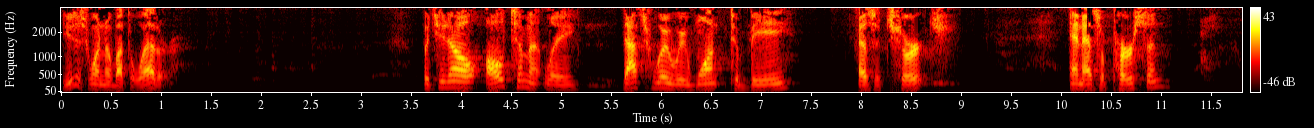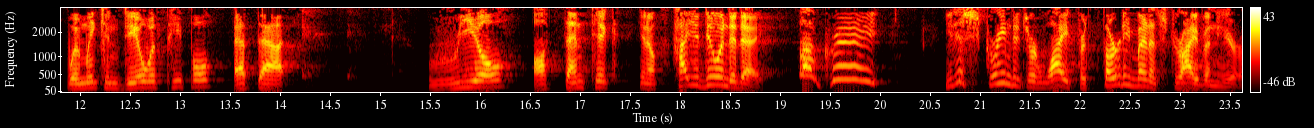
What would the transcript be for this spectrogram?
you just want to know about the weather. But you know, ultimately, that's where we want to be as a church and as a person when we can deal with people at that real, authentic, you know, how you doing today? Oh, great. You just screamed at your wife for 30 minutes driving here.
